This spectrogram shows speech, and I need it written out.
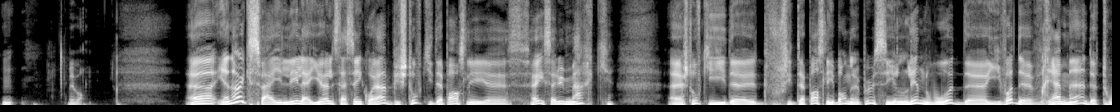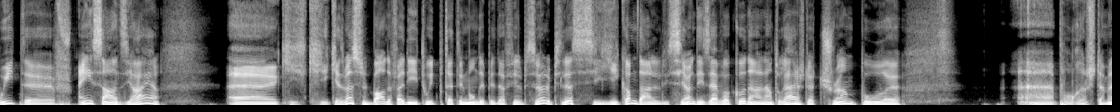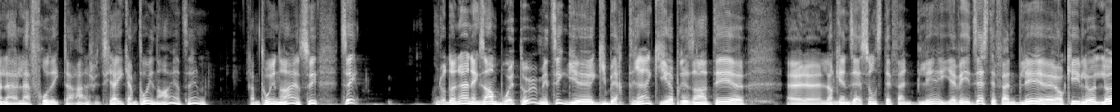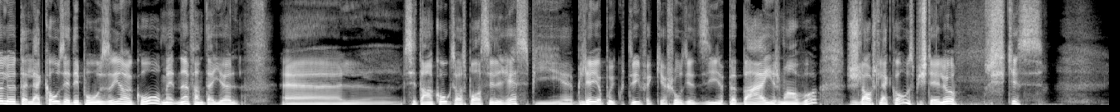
Hmm. Mais bon. Il euh, y en a un qui se fait aller la gueule, c'est assez incroyable, puis je trouve qu'il dépasse les. Euh, hey, salut Marc! Euh, je trouve qu'il dépasse les bornes un peu. C'est Lynn Wood. il va de vraiment de tweets incendiaires. qui, qui, est quasiment sur le bord de faire des tweets pour traiter le monde de pédophiles, puis ça. Puis là, il est comme dans. C'est un des avocats dans l'entourage de Trump pour. Euh, pour justement la, fraude électorale. Je me dis, hey, calme-toi une heure, tu sais. Calme-toi une heure, tu sais. je vais donner un exemple boiteux, mais tu sais, euh, Guy, Bertrand, qui représentait euh, l'organisation de Stéphane Blais, il avait dit à Stéphane Blais OK, là, là, là la cause est déposée en cours, maintenant, ferme ta gueule. C'est en cours que ça va se passer le reste. Puis Blais, il n'a pas écouté. Fait quelque chose, il a dit bye, je m'en vais. Je lâche la cause. Puis j'étais là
